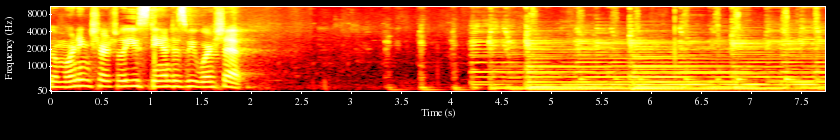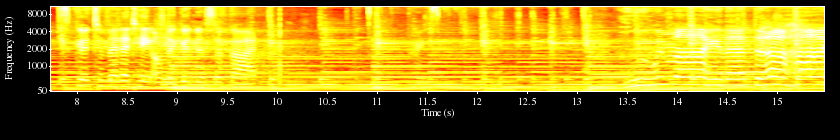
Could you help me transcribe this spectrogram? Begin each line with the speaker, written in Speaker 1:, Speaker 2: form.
Speaker 1: Good morning, church. Will you stand as we worship? It's good to meditate on the goodness of God. Praise. Who am I that the
Speaker 2: high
